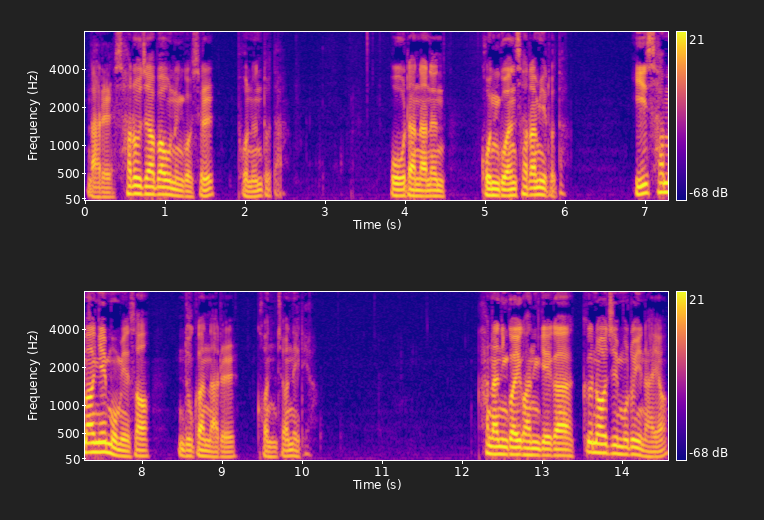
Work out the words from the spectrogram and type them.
나를 사로잡아 오는 것을 보는도다. 오라 나는 곤고한 사람이로다. 이 사망의 몸에서 누가 나를 건져내랴. 하나님과의 관계가 끊어짐으로 인하여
